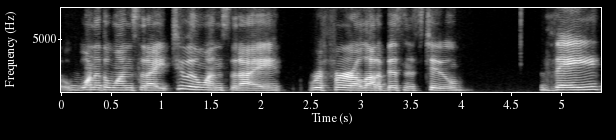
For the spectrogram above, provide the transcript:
one of the ones that I, two of the ones that I refer a lot of business to, they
